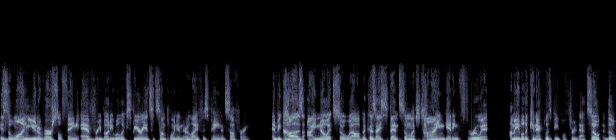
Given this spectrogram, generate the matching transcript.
is the one universal thing everybody will experience at some point in their life is pain and suffering. And because I know it so well, because I spent so much time getting through it, I'm able to connect with people through that. So the,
